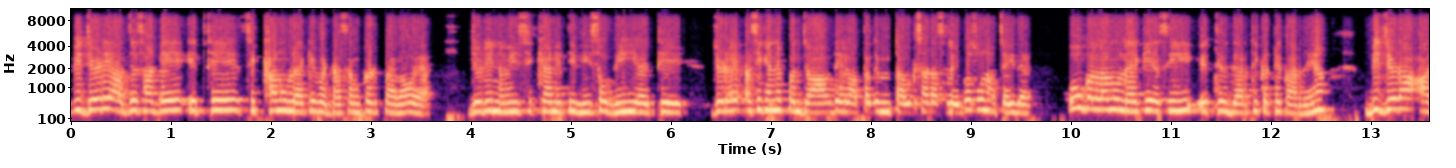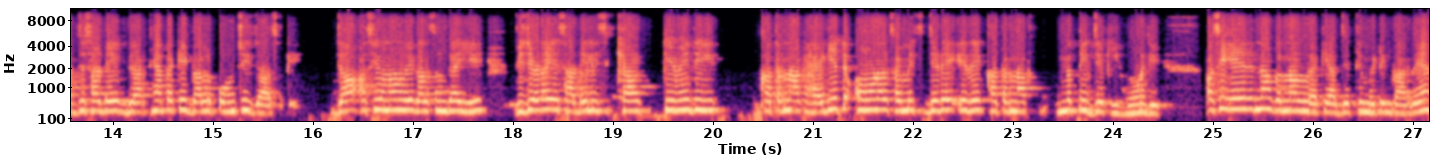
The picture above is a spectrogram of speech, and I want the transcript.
ਵੀ ਜਿਹੜੇ ਅੱਜ ਸਾਡੇ ਇੱਥੇ ਸਿੱਖਿਆ ਨੂੰ ਲੈ ਕੇ ਵੱਡਾ ਸੰਕਟ ਪੈਦਾ ਹੋਇਆ ਜਿਹੜੀ ਨਵੀਂ ਸਿੱਖਿਆ ਨੀਤੀ 2020 ਹੈ ਇੱਥੇ, ਜਿਹੜੇ ਅਸੀਂ ਕਹਿੰਦੇ ਪੰਜਾਬ ਦੇ ਹਾਲਾਤਾਂ ਦੇ ਮੁਤਾਬਿਕ ਸਾਡਾ ਸਿਲੇਬਸ ਹੋਣਾ ਚਾਹੀਦਾ ਹੈ, ਉਹ ਗੱਲਾਂ ਨੂੰ ਲੈ ਕੇ ਅਸੀਂ ਇੱਥੇ ਵਿਦਿਆਰਥੀ ਇਕੱਠੇ ਕਰ ਰਹੇ ਹਾਂ ਵੀ ਜਿਹੜਾ ਅੱਜ ਸਾਡੇ ਵਿਦਿਆਰਥੀਆਂ ਤੱਕ ਇਹ ਗੱਲ ਪਹੁੰਚੀ ਜਾ ਸਕੇ, ਜਾਂ ਅਸੀਂ ਉਹਨਾਂ ਨੂੰ ਇਹ ਗੱਲ ਸਮਝਾਈਏ ਵੀ ਜਿਹੜਾ ਇਹ ਸਾਡੇ ਲਈ ਸਿੱਖਿਆ ਕਿਵੇਂ ਦੀ ਖਤਰਨਾਕ ਹੈਗੀ ਤੇ ਆਉਣ ਵਾਲੇ ਸਮੇਂ 'ਚ ਜਿਹੜੇ ਇਹਦੇ ਖਤਰਨਾਕ ਨਤੀਜੇ ਕੀ ਹੋਣਗੇ? ਅਸੀਂ ਇਹਨਾਂ ਗੱਲਾਂ ਨੂੰ ਲੈ ਕੇ ਅੱਜ ਇੱਥੇ ਮੀਟਿੰਗ ਕਰ ਰਹੇ ਹਾਂ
